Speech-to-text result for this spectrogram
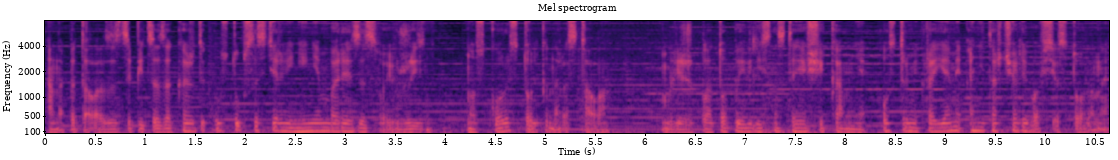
Она пыталась зацепиться за каждый уступ со стервенением, борясь за свою жизнь, но скорость только нарастала. Ближе к плато появились настоящие камни, острыми краями они торчали во все стороны.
